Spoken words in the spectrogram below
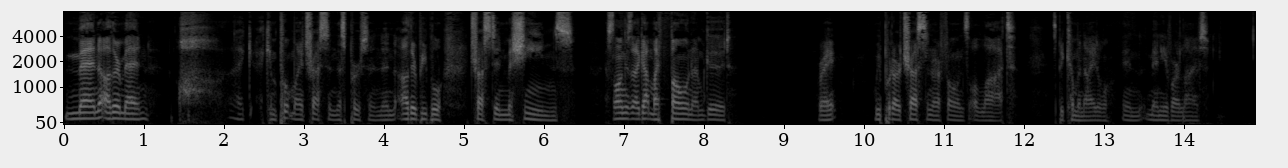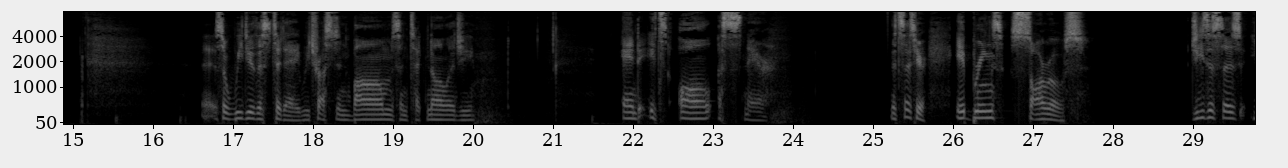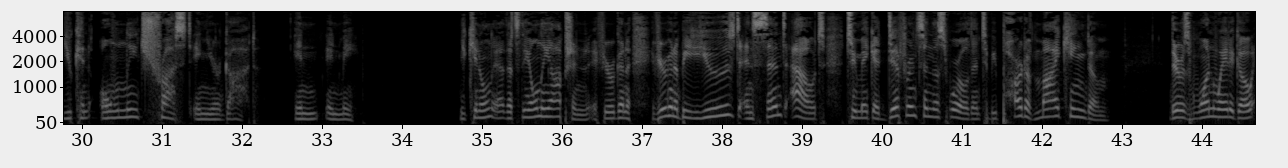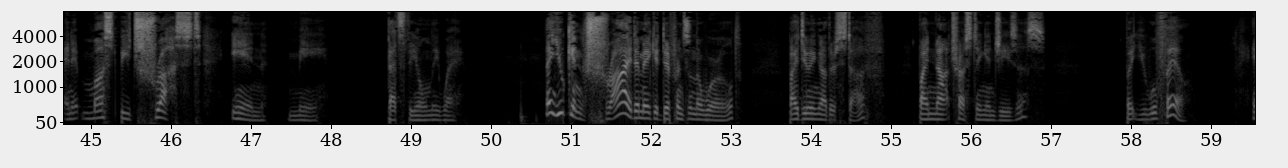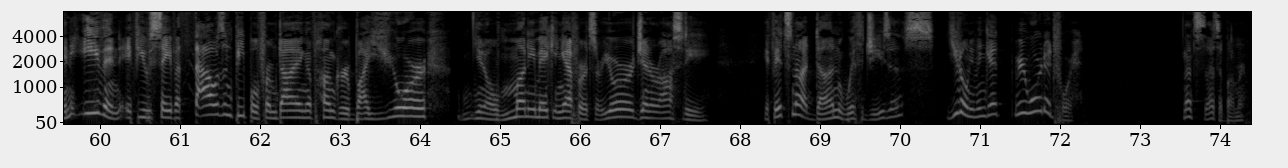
men, other men. Oh, I, I can put my trust in this person, and other people trust in machines. As long as I got my phone, I'm good right? We put our trust in our phones a lot. It's become an idol in many of our lives. Uh, so we do this today. We trust in bombs and technology. And it's all a snare. It says here, it brings sorrows. Jesus says, you can only trust in your God, in, in me. You can only that's the only option if you're to if you're to be used and sent out to make a difference in this world and to be part of my kingdom. There is one way to go and it must be trust in me. That's the only way. Now you can try to make a difference in the world by doing other stuff, by not trusting in Jesus, but you will fail. And even if you save a thousand people from dying of hunger by your you know, money making efforts or your generosity, if it's not done with Jesus, you don't even get rewarded for it. That's that's a bummer.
